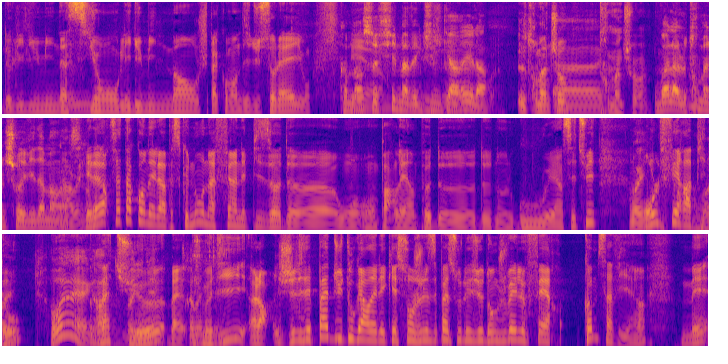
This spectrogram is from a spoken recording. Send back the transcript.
de l'illumination ou l'illuminement ou je sais pas comment on dit du soleil ou Comme dans ce euh, film avec Jim Carrey là. Le Truman Show Euh, Truman Show. ouais. Voilà, le Truman Show évidemment. Ah hein, oui. Et d'ailleurs, c'est tant qu'on est là, parce que nous, on a fait un épisode euh, où on, on parlait un peu de, de nos goûts et ainsi de suite. Ouais. On le fait rapido. Ouais, grave. bonne Mathieu, bah, je me dis, alors, je les ai pas du tout gardé les questions, je les ai pas sous les yeux, donc je vais le faire comme ça vient. Mais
